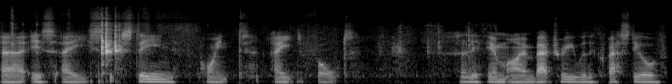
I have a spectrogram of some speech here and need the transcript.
uh, is a 16.8 volt lithium ion battery with a capacity of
